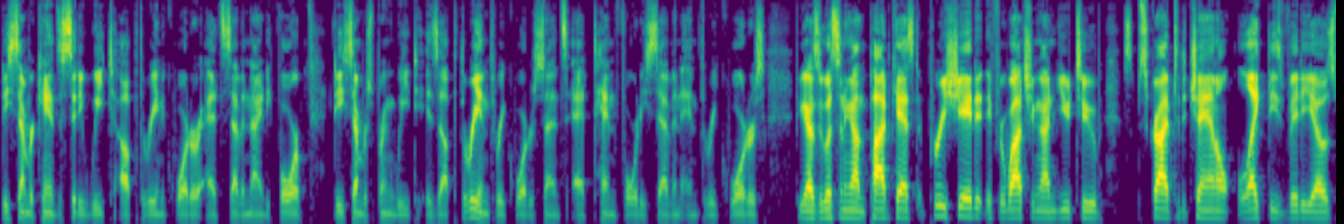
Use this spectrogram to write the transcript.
December Kansas City wheat up three and a quarter at 794. December spring wheat is up three and three quarter cents at 1047 and three quarters. If you guys are listening on the podcast, appreciate it. If you're watching on YouTube, subscribe to the channel, like these videos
